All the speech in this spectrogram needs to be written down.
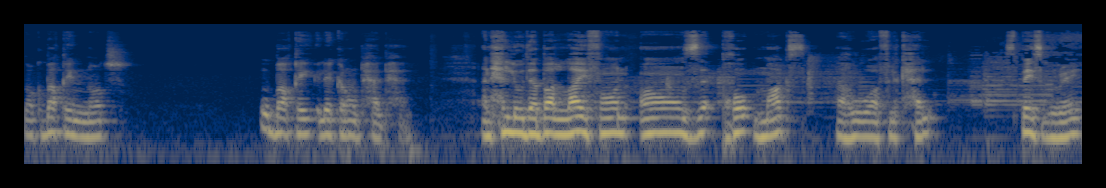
donc باقي ال notch وباقي l'écran بحال بحال. نحلو دابا ال iPhone 11 Pro Max. ها هو في الكحل. Space Gray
